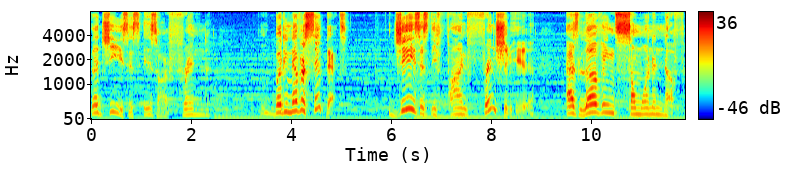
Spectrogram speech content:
that Jesus is our friend, but he never said that. Jesus defined friendship here as loving someone enough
